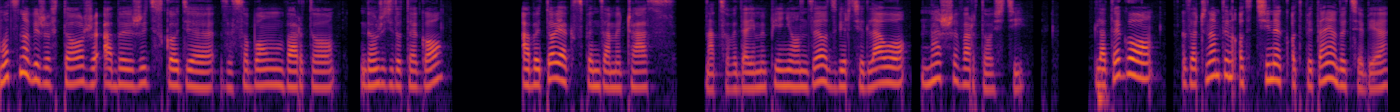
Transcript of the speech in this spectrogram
mocno wierzę w to, że aby żyć w zgodzie ze sobą, warto dążyć do tego, aby to, jak spędzamy czas, na co wydajemy pieniądze, odzwierciedlało nasze wartości. Dlatego zaczynam ten odcinek od pytania do Ciebie.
